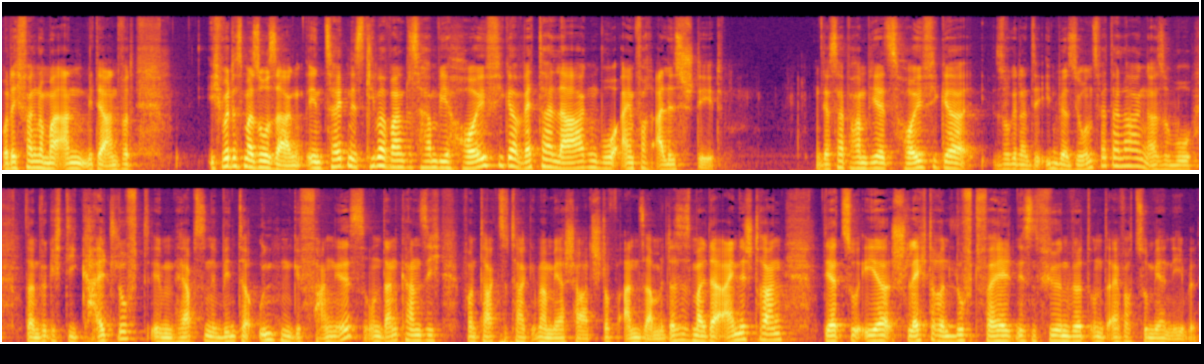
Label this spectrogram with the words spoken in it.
Oder ich fange nochmal an mit der Antwort. Ich würde es mal so sagen, in Zeiten des Klimawandels haben wir häufiger Wetterlagen, wo einfach alles steht. Deshalb haben wir jetzt häufiger sogenannte Inversionswetterlagen, also wo dann wirklich die Kaltluft im Herbst und im Winter unten gefangen ist und dann kann sich von Tag zu Tag immer mehr Schadstoff ansammeln. Das ist mal der eine Strang, der zu eher schlechteren Luftverhältnissen führen wird und einfach zu mehr Nebel.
